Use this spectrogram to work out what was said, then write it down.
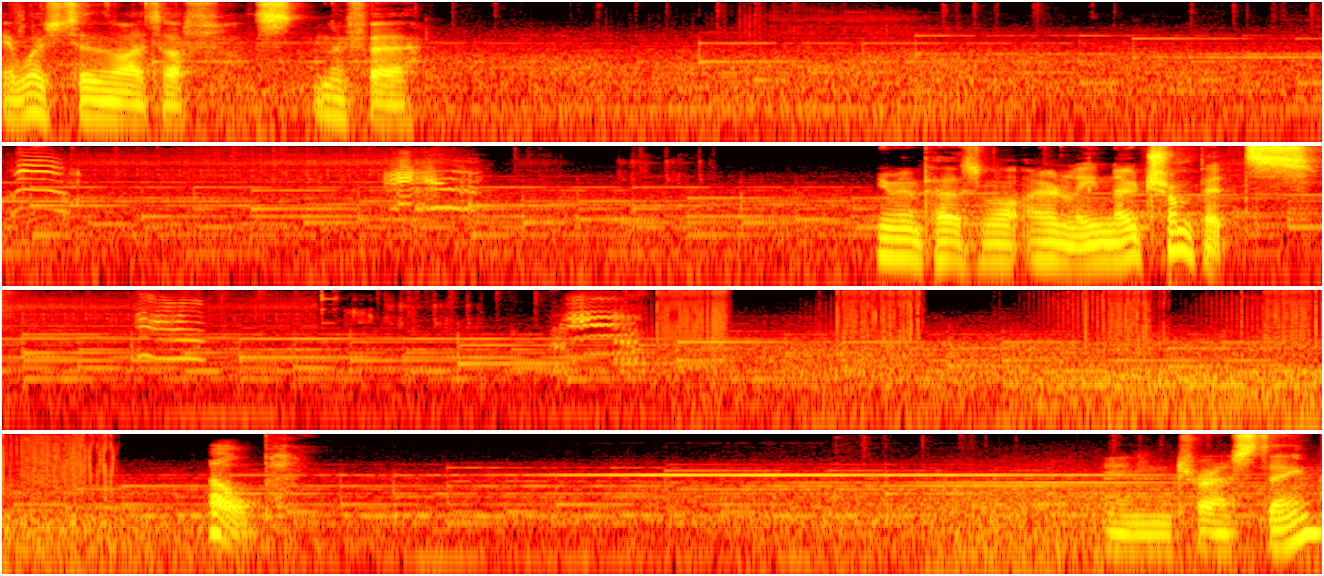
Yeah, why'd you turn the light off? It's no fair. Human personal only, no trumpets. Help. Interesting.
